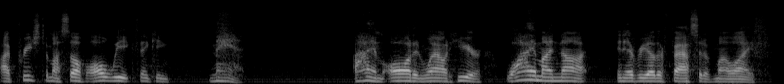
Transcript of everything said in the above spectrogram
I preached to myself all week thinking, man, I am awed and wowed here. Why am I not in every other facet of my life?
